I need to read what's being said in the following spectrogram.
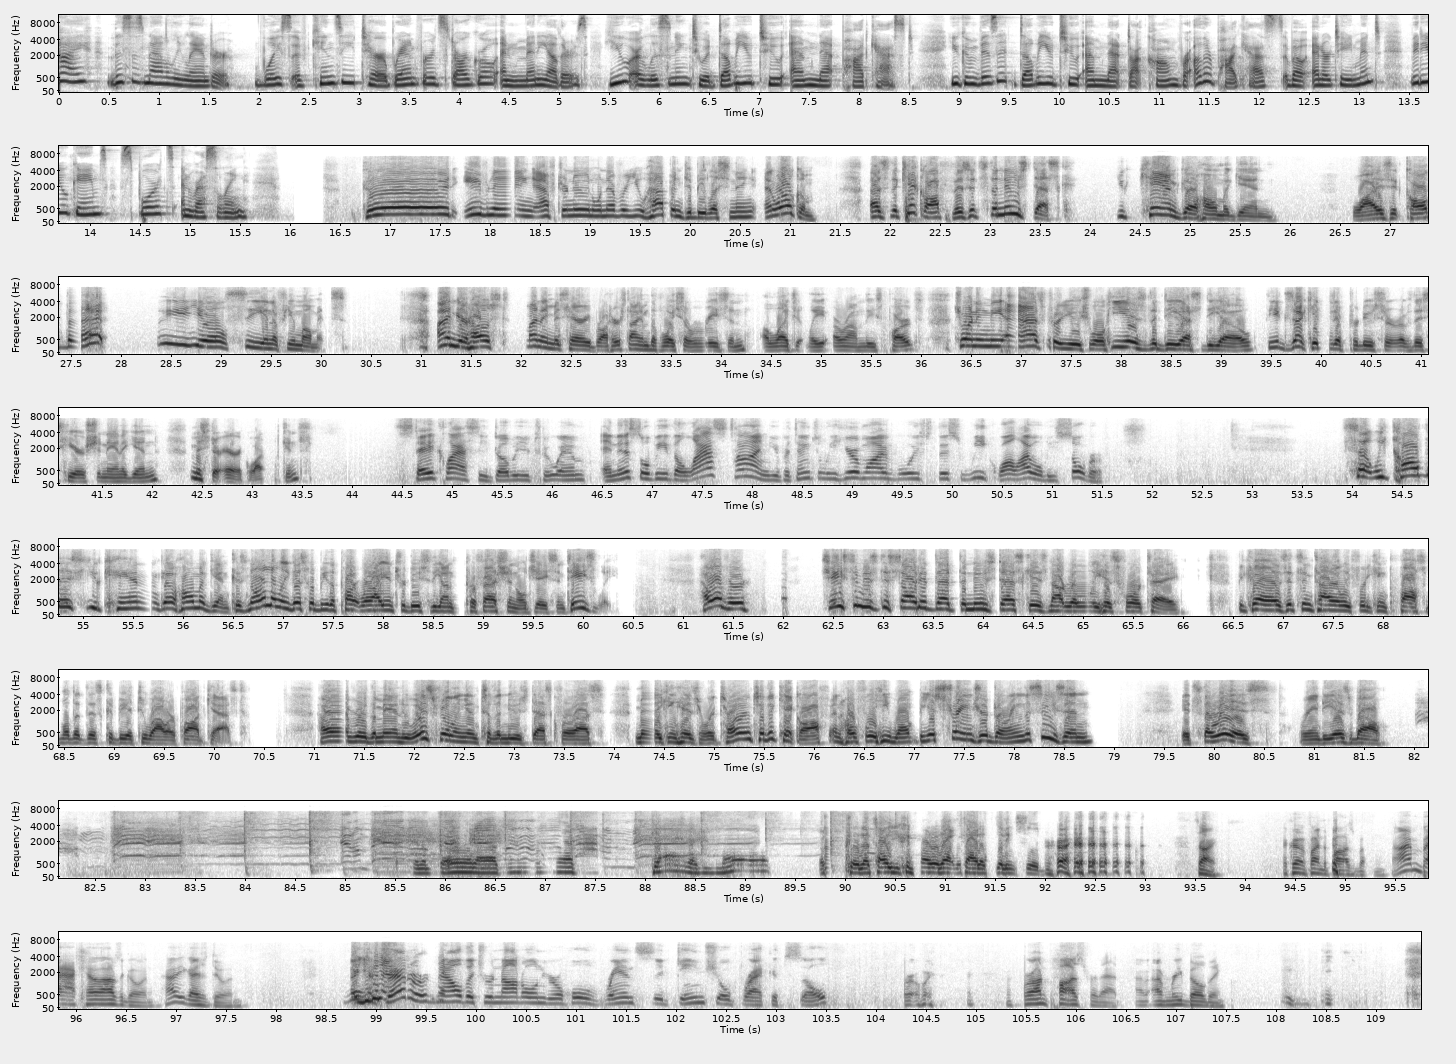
Hi, this is Natalie Lander, voice of Kinsey, Tara Branford, Stargirl, and many others. You are listening to a W2Mnet podcast. You can visit W2Mnet.com for other podcasts about entertainment, video games, sports, and wrestling. Good evening, afternoon, whenever you happen to be listening, and welcome. As the kickoff visits the news desk, you can go home again. Why is it called that? You'll see in a few moments. I'm your host. My name is Harry Broadhurst. I am the voice of reason, allegedly, around these parts. Joining me, as per usual, he is the DSDO, the executive producer of this here shenanigan, Mr. Erik Watkins. Stay classy, W2M, and this will be the last time you potentially hear my voice this week while I will be sober. So we call this "You Can Go Home Again" because normally this would be the part where I introduce the unprofessional Jason Teasley. However, Jason has decided that the news desk is not really his forte because it's entirely freaking possible that this could be a two-hour podcast. However, the man who is filling into the news desk for us, making his return to the kickoff, and hopefully he won't be a stranger during the season, it's the Riz, Randy Isbelle. And I'm bad. Okay, that's all you can fire that without us getting sued. Sorry, I couldn't find the pause button. I'm back. How, how's it going? How are you guys doing? Are you gonna... better now that you're not on your whole rancid game show bracket self? We're, we're, we're on pause for that. I'm, I'm rebuilding.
